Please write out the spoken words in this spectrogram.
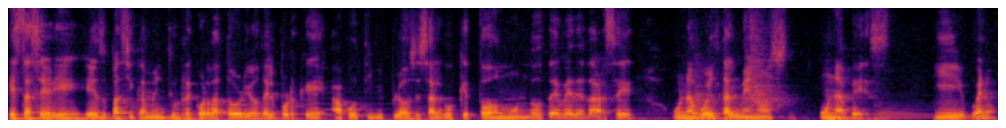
esta serie es básicamente un recordatorio del por qué Apple TV Plus es algo que todo mundo debe de darse una vuelta al menos una vez. Y bueno,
